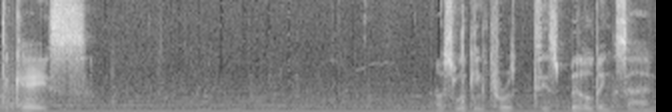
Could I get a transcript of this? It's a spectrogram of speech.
the case? I was looking through these buildings and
